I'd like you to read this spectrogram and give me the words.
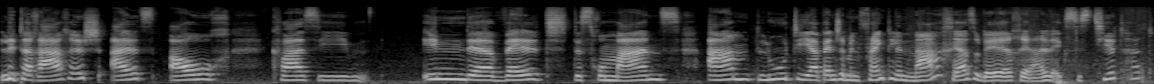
literarisch als auch quasi in der Welt des Romans ahmt Luthi ja Benjamin Franklin nach, ja, so der real existiert hat.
